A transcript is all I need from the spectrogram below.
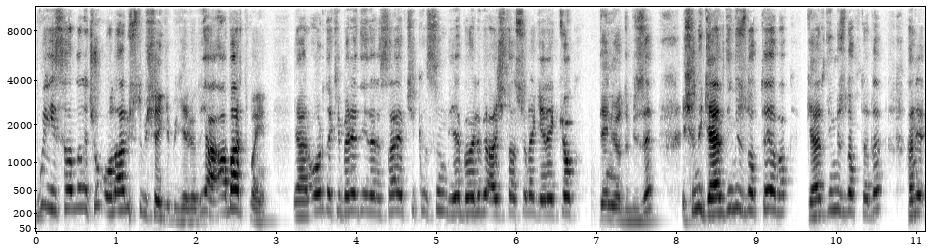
bu insanlara çok olağanüstü bir şey gibi geliyordu. Ya abartmayın. Yani oradaki belediyelere sahip çıkılsın diye böyle bir ajitasyona gerek yok deniyordu bize. E şimdi geldiğimiz noktaya bak. Geldiğimiz noktada hani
